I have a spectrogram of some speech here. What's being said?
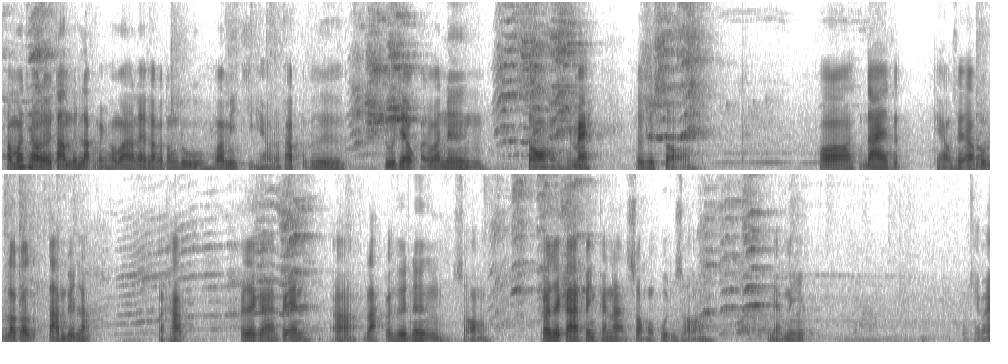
คำว่าแถวด้วยตามด้วยหลักหมายความว่าอะไรเราก็ต้องดูว่ามีกี่แถวนะครับ ก็คือ ดูแถวก่อนว่า 1 2 เห็นไหมก็คือ 2 พอได้แถวเสร็จแล้วปุ๊บเราก็ตามด้วยหลักนะครับ ก็จะกลายเป็นหลักก็คือ 1 2 ก็จะกลายเป็นขนาด2คูณ2แบบนี้โอเคไหม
